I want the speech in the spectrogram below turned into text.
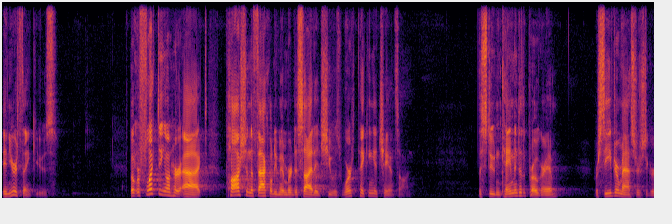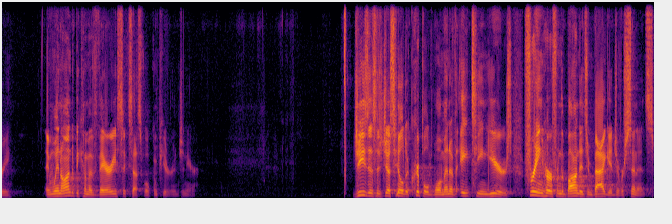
in your thank yous. But reflecting on her act, Pausch and the faculty member decided she was worth taking a chance on. The student came into the program, received her master's degree, and went on to become a very successful computer engineer. Jesus has just healed a crippled woman of 18 years, freeing her from the bondage and baggage of her sentence.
